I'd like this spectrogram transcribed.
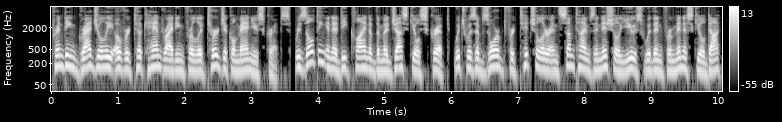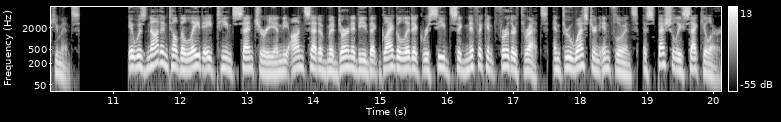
printing gradually overtook handwriting for liturgical manuscripts, resulting in a decline of the majuscule script, which was absorbed for titular and sometimes initial use within for minuscule documents. It was not until the late 18th century and the onset of modernity that Glagolitic received significant further threats, and through Western influence, especially secular,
